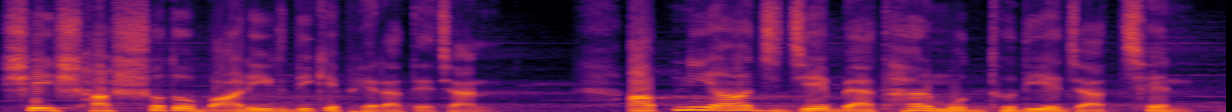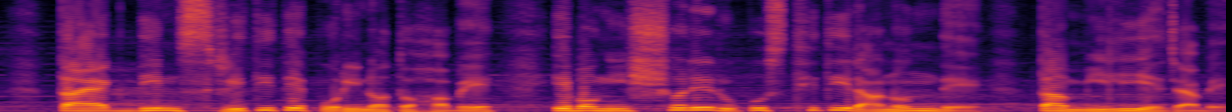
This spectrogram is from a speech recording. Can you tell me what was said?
সেই শাশ্বত বাড়ির দিকে ফেরাতে চান। আপনি আজ যে ব্যথার মধ্য দিয়ে যাচ্ছেন, তা একদিন স্মৃতিতে পরিণত হবে এবং ঈশ্বরের উপস্থিতির আনন্দে তা মিলিয়ে যাবে।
